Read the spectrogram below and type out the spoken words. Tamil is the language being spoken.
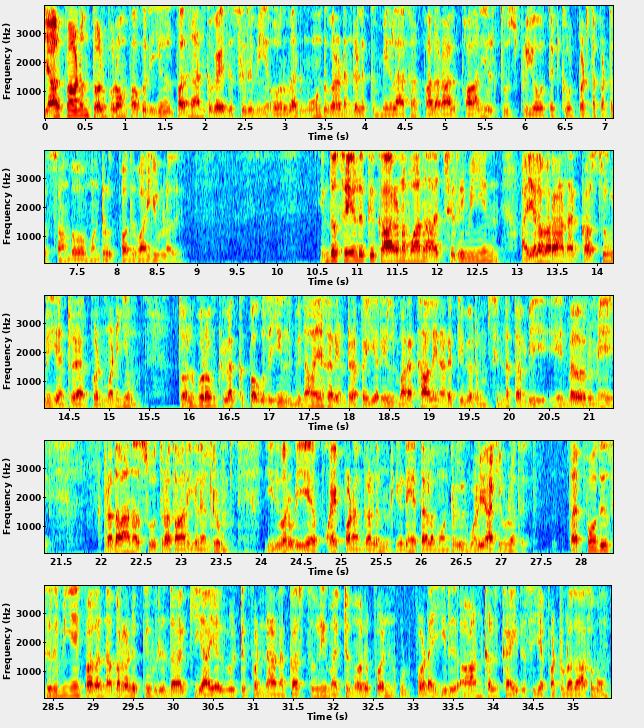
யாழ்ப்பாணம் தொல்புரம் பகுதியில் பதினான்கு வயது சிறுமி ஒருவர் மூன்று வருடங்களுக்கு மேலாக பலரால் பாலியல் துஷ்பிரயோகத்திற்கு உட்படுத்தப்பட்ட சம்பவம் ஒன்று பதிவாகியுள்ளது. இந்த செயலுக்கு காரணமான அச்சிறுமியின் அயலவரான கஸ்தூரி என்ற பெண்மணியும் தொல்புரம் கிழக்கு பகுதியில் விநாயகர் என்ற பெயரில் மரக்காலை நடத்தி வரும் சின்னத்தம்பி என்பவருமே பிரதான சூத்திரதாரிகள் என்றும் இருவருடைய புகைப்படங்களும் இணையதளம் ஒன்றில் வெளியாகியுள்ளது. தற்போது சிறுமியை பல நபர்களுக்கு விருந்தாக்கி அயல் வீட்டு பெண்ணான கஸ்தூரி மற்றும் ஒரு பெண் உட்பட இரு ஆண்கள் கைது செய்யப்பட்டுள்ளதாகவும்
